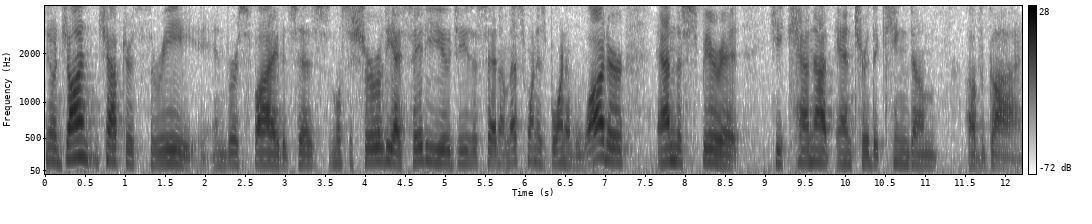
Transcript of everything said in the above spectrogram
You know, John chapter 3, in verse 5, it says, Most assuredly I say to you, Jesus said, unless one is born of water and the Spirit, he cannot enter the kingdom of God.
